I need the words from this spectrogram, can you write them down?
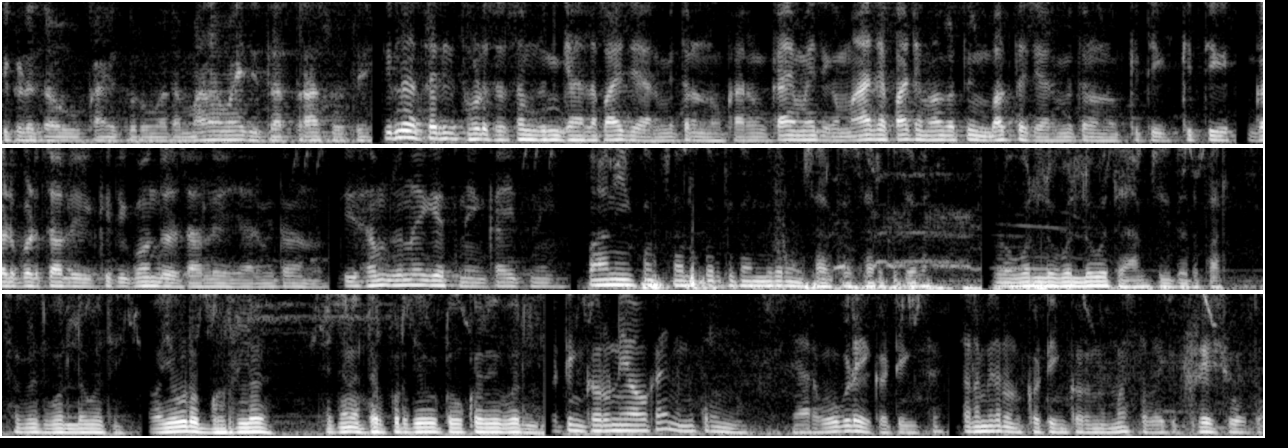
तिकडे जाऊ काय करू? आता मला माहिती तिला त्रास होते तिला तरी थोडस समजून घ्यायला पाहिजे यार मित्रांनो. कारण काय माहिती का माझ्या पाठीमागं तुम्ही बघताच यार मित्रांनो. किती किती गडबड चालू आहे किती गोंधळ चालू आहे यार मित्रांनो. ती समजूनही घेत नाही काहीच नाही. पाणी कोण चालू करते का मित्रांनो? सारखं सारखं त्याला. एवढं वल्ल वल्ल होते आमच्या इथं तर फार. सगळंच वल्ल होते. एवढं भरलं त्याच्यानंतर परत एवढं टोकरी भरली. कटिंग करून यावं काय ना मित्रांनो? यार उघडे आहे कटिंगचं चला मित्रांनो कटिंग करून मस्त पैकी फ्रेश होतो.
